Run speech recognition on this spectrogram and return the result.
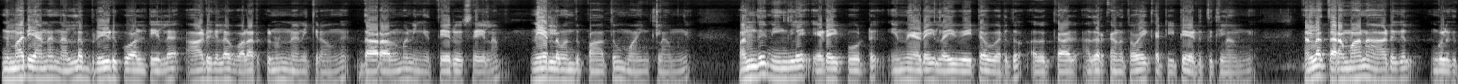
இந்த மாதிரியான நல்ல ப்ரீடு குவாலிட்டியில் ஆடுகளை வளர்க்கணும்னு நினைக்கிறவங்க தாராளமாக நீங்கள் தேர்வு செய்யலாம். நேரில் வந்து பார்த்தும் வாங்கிக்கலாமுங்க. வந்து நீங்களே எடை போட்டு என்ன எடை லைவ் வெயிட்டாக வருதோ அதுக்காக அதற்கான தொகை கட்டிட்டு எடுத்துக்கலாமுங்க. நல்ல தரமான ஆடுகள் உங்களுக்கு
